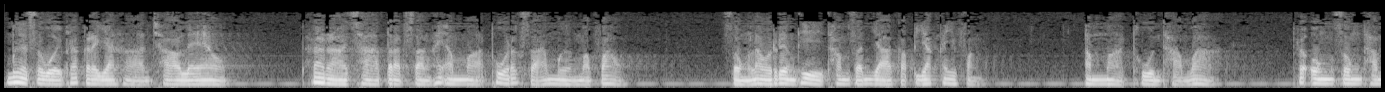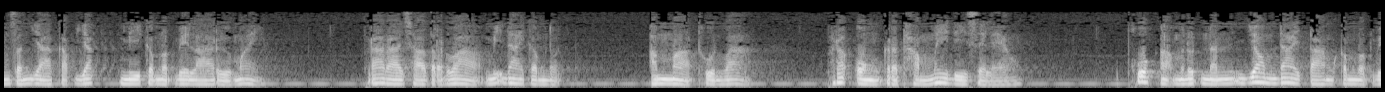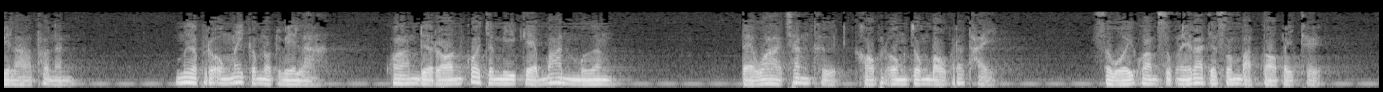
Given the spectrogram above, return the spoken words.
เมื่อสวยพระกรยาหารเช้าแล้ว พระราชาตรัสสั่งให้อมมาตผู้รักษาเมืองมาเฝ้าส่งเล่าเรื่องที่ทำสัญญากับยักษ์ให้ฟังอมมาตทูลถามว่า พระองค์ทรงทำสัญญากับยักษ์มีกำหนดเวลาหรือไม่ พระราชาตรัสว่ามิได้กำหนดอมมาตทูลว่า พระองค์กระทำไม่ดีเสียแล้ว พวกอมนุษย์นั้นย่อมได้ตามกำหนดเวลาเท่านั้น เมื่อพระองค์ไม่กำหนดเวลา ความเดือดร้อนก็จะมีแก่บ้านเมือง แต่ว่าช่างเถิดขอพระองค์จงเบาพระทยัยเสวยความสุขในราชสมบัติต่อไปเถิด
